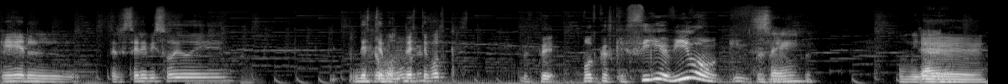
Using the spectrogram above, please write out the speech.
Que es el tercer episodio de. De este, de este podcast. Este podcast que sigue vivo. Qué impresionante. Un milagro. Eh,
